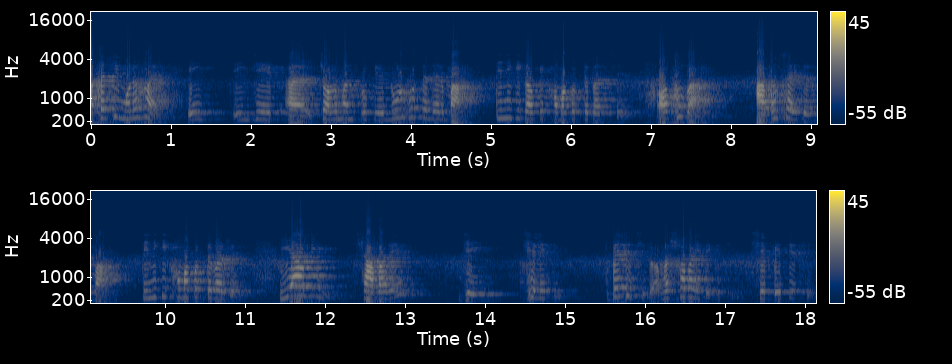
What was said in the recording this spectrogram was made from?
আপনার কি মনে হয় এই এই যে চলমান প্রক্রিয়া, নূর হোসেনের মা, তিনি কি কাউকে ক্ষমা করতে পারছে? অথবা আবু সাইদের মা, তিনি কি ক্ষমা করতে পারবেন? ইয়ামিন সাভারে যেই ছেলেটি বেঁচে ছিল আমরা সবাই দেখেছি। সে বেঁচে ছিল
